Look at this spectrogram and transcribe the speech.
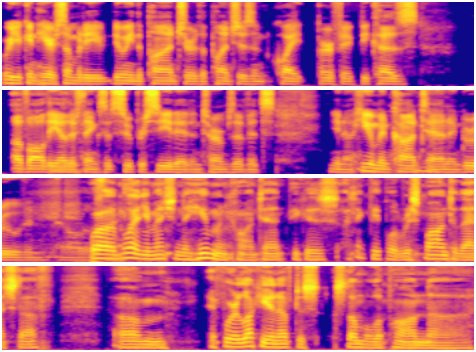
where you can hear somebody doing the punch or the punch isn't quite perfect because of all the other mm. things that superseded in terms of its you know human content and groove and, and all those. Well, things. I'm glad you mentioned the human content because I think people respond to that stuff. Um, if we're lucky enough to stumble upon uh,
